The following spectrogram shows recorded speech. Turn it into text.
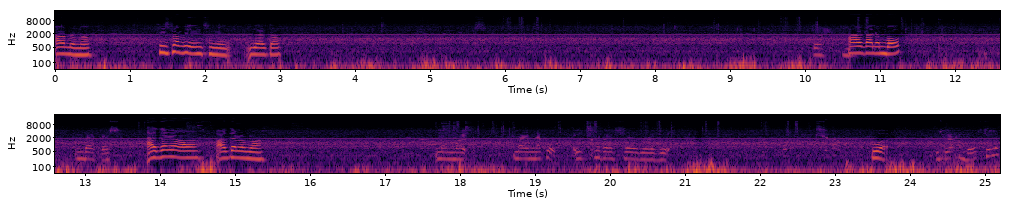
I don't know. He's probably internet lagged off. Okay, I got them both. I'm back, guys. I got them all. I got them all. My mic, my neck, was- it cut off for a little bit. Caleb, What? You got them both, Caleb?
